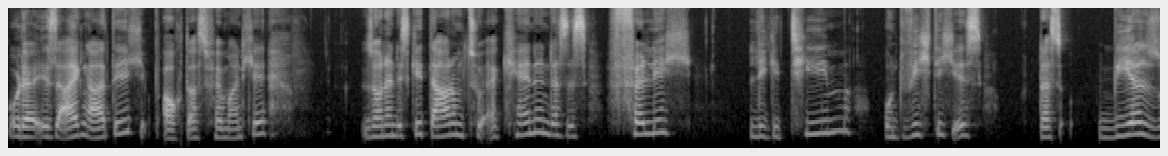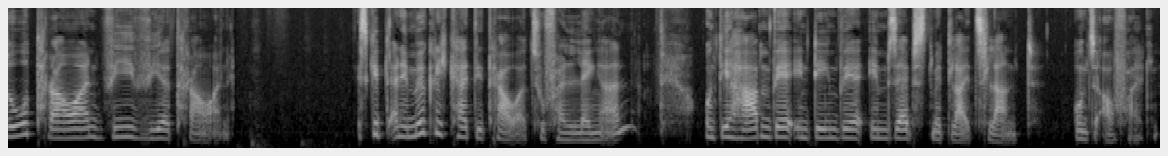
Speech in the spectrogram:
oder ist eigenartig, auch das für manche, sondern es geht darum zu erkennen, dass es völlig legitim und wichtig ist, dass wir so trauern, wie wir trauern. Es gibt eine Möglichkeit, die Trauer zu verlängern, und die haben wir, indem wir im Selbstmitleidsland uns aufhalten.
